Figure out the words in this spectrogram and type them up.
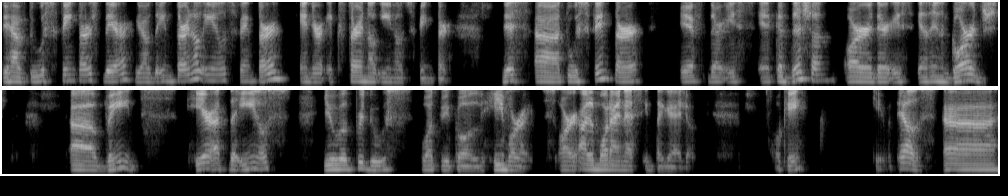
you have two sphincters there. You have the internal anal sphincter and your external anal sphincter. This uh, two sphincter, if there is a condition or there is an engorged uh, veins here at the anus, you will produce what we call hemorrhoids or almoranas in Tagalog. Okay? Okay, what else? Uh,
